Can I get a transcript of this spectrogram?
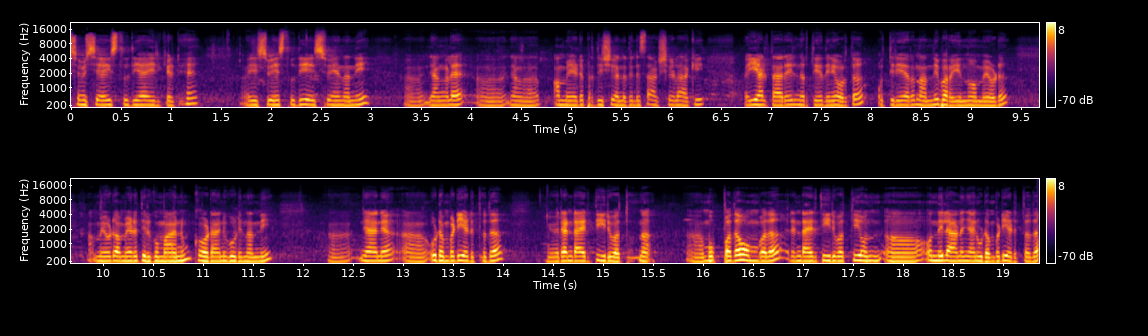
ഈശ്വമിശയായി സ്തുതിയായിരിക്കട്ടെ. യേശുവെ സ്തുതി യേശുവെ നന്ദി. ഞങ്ങളെ ഞങ്ങൾ അമ്മയുടെ പ്രതിഷേധത്തിന്റെ സാക്ഷികളാക്കി ഈ അൾത്താരയിൽ നിർത്തിയതിനെ ഓർത്ത് ഒത്തിരിയേറെ നന്ദി പറയുന്നു അമ്മയോട്. അമ്മയോട് അമ്മയുടെ തിരുക്കുമാനും കോടാനും കൂടി നന്ദി ഞാൻ ഉടമ്പടി എടുത്തത് രണ്ടായിരത്തി ഇരുപത്തൊന്ന് മുപ്പത് ഒമ്പത് രണ്ടായിരത്തി ഇരുപത്തി ഒന്നിലാണ് ഞാൻ ഉടമ്പടി എടുത്തത്.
